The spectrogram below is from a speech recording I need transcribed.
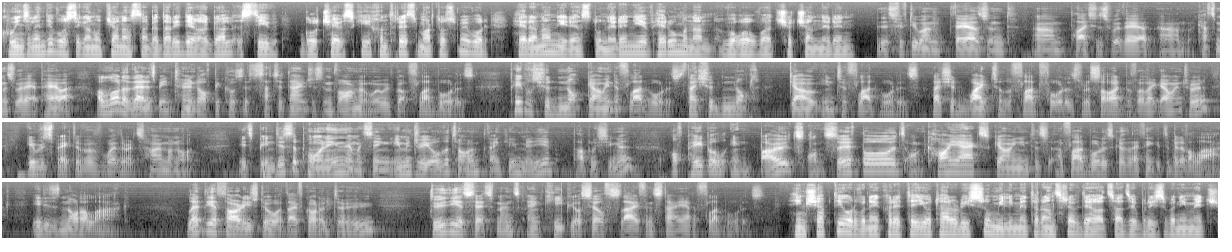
Քուինզլենդի ոստիկանության անձնակատարի դեղակալ Ստիվ Գոլչևսկի խնդրեց մարտոսմե, որ հերանան իրենց տուներեն եւ հերու մնան ողողված շրջաններեն։ There's 51,000 um, places without um, customers without power. A lot of that has been turned off because it's such a dangerous environment where we've got floodwaters. People should not go into floodwaters. They should not go into floodwaters. They should wait till the floodwaters recede before they go into it, irrespective of whether it's home or not. It's been disappointing, and we're seeing imagery all the time. Thank you, media, publishing it of people in boats, on surfboards, on kayaks going into floodwaters because they think it's a bit of a lark. It is not a lark. Let the authorities do what they've got to do, do the assessments, and keep yourself safe and stay out of floodwaters. Հինգշաբթի օրվան է գրեթե 750 մմ անցրև դեղացած է Բրիզբենի մեջ։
